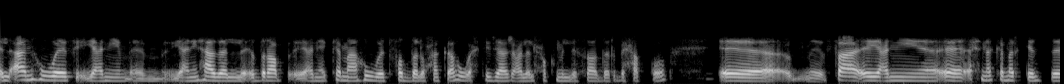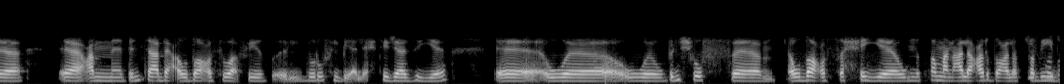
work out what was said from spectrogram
الآن هو يعني يعني هذا الإضراب يعني كما هو تفضل وحكى هو احتجاج على الحكم اللي صادر بحقه. فيعني إحنا كمركز عم بنتابع أوضاعه سواء في ظروف البيئه الاحتجازيه آه، وبنشوف أوضاعه الصحية وبنطمن على عرضه على الطبيب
